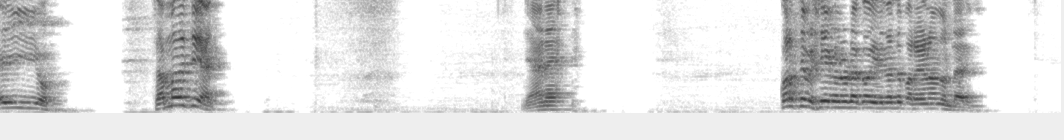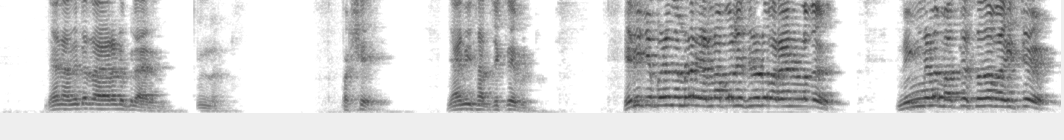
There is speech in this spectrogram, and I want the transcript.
അയ്യോ സമ്മതിച്ചു ഞാൻ. ഞാൻ കുറച്ച് വിഷയങ്ങളോടൊക്കെ ഇതിനകത്ത് പറയണമെന്നുണ്ടായിരുന്നു. ഞാൻ അതിന്റെ തയ്യാറെടുപ്പിലായിരുന്നു ഇന്ന്. പക്ഷേ ഞാൻ ഈ സബ്ജക്റ്റേ വിട്ടു. എനിക്കിപ്പോഴും നമ്മുടെ കേരള പോലീസിനോട് പറയാനുള്ളത് നിങ്ങൾ മധ്യസ്ഥത വഹിച്ച്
